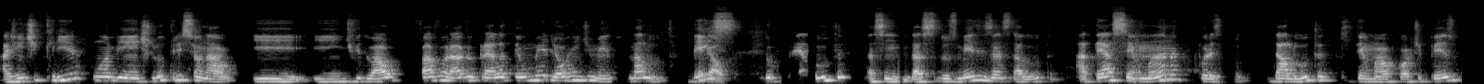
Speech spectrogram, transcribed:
a gente cria um ambiente nutricional e, e individual favorável para ela ter um melhor rendimento na luta. Desde Legal. do pré-luta, assim, das, dos meses antes da luta, até a semana, por exemplo, da luta, que tem o maior corte de peso,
